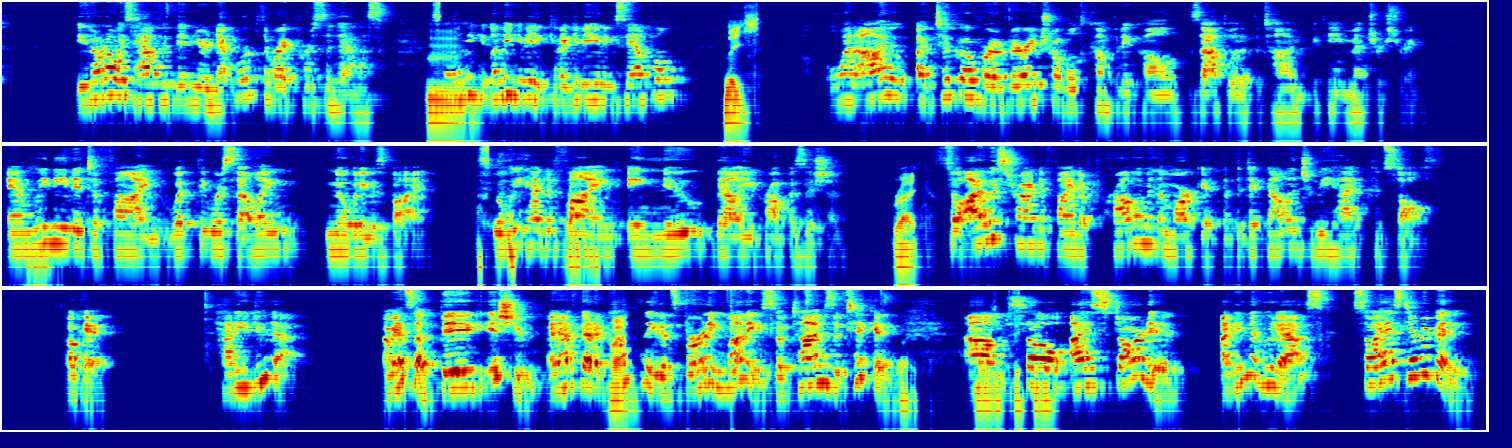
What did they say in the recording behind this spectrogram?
You don't always have within your network the right person to ask. So let Hmm, me let me give you. Can I give you an example? please. when I, I took over a very troubled company called Zaplet at the time, it became MetricStream. And we needed to find what they were selling, nobody was buying. So we had to Right. find a new value proposition. Right. So I was trying to find a problem in the market that the technology we had could solve. Okay, how do you do that? I mean, it's a big issue. And I've got a Right. company that's burning money, so time's a ticking. Right. Um, so I started, I didn't know who to ask. So I asked everybody.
